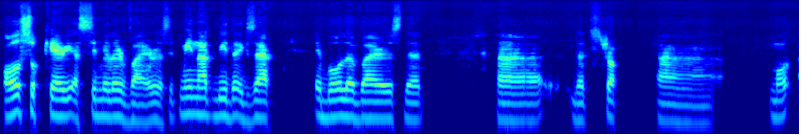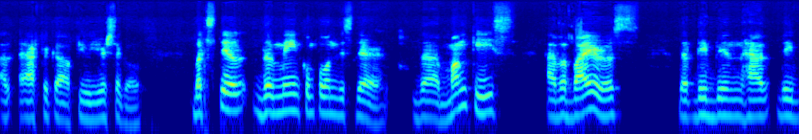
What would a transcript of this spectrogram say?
also carry a similar virus. It may not be the exact Ebola virus that uh, that struck uh, uh, Africa a few years ago, but still the main component is there. The monkeys have a virus that they've been have they've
